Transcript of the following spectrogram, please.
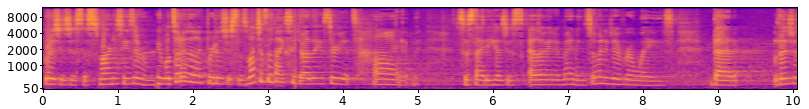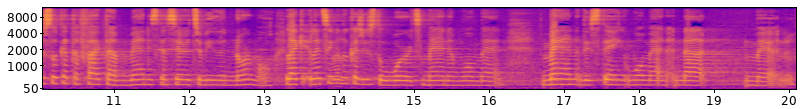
Brutus is just as smart as Caesar. People totally like Brutus just as much as they like Caesar. Throughout the history of time, society has just elevated men in so many different ways that let's just look at the fact that man is considered to be the normal. Like, let's even look at just the words man and woman man, this thing, woman, not man.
